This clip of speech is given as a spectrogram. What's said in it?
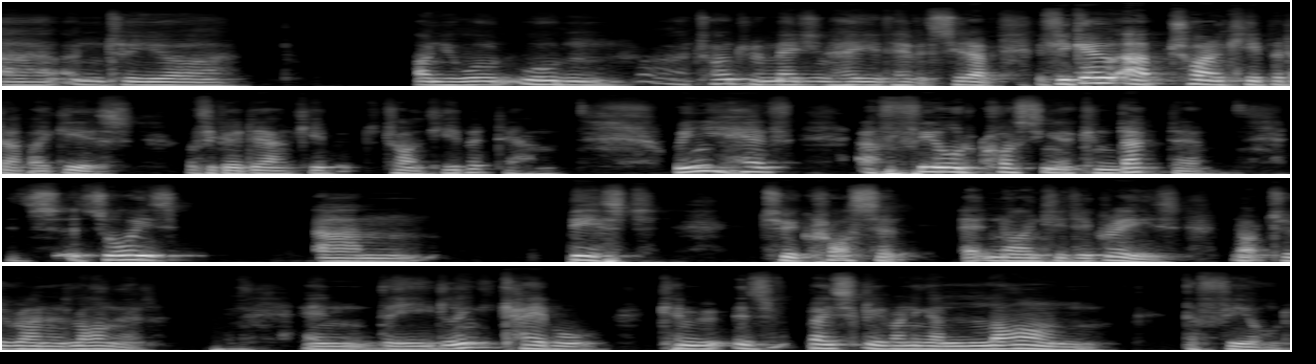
uh, into your on your wooden. I'm trying to imagine how you'd have it set up. If you go up, try and keep it up, I guess. If you go down, keep it, try and keep it down. When you have a field crossing a conductor, it's it's always um, best to cross it at 90 degrees, not to run along it. And the link cable can is basically running along the field.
